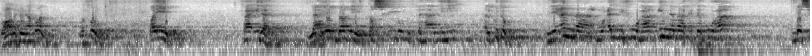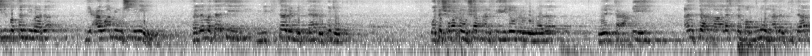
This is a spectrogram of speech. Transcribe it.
واضح يا أخوان مفهوم طيب فائدة لا ينبغي تصحيح مثل هذه الكتب لأن مؤلفوها إنما كتبوها بسيطة لماذا؟ لعوام المسلمين فلما تأتي لكتاب مثل هذه الكتب وتشرحه شرحا فيه نوع من ماذا؟ من التعقيد أنت خالفت مضمون هذا الكتاب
